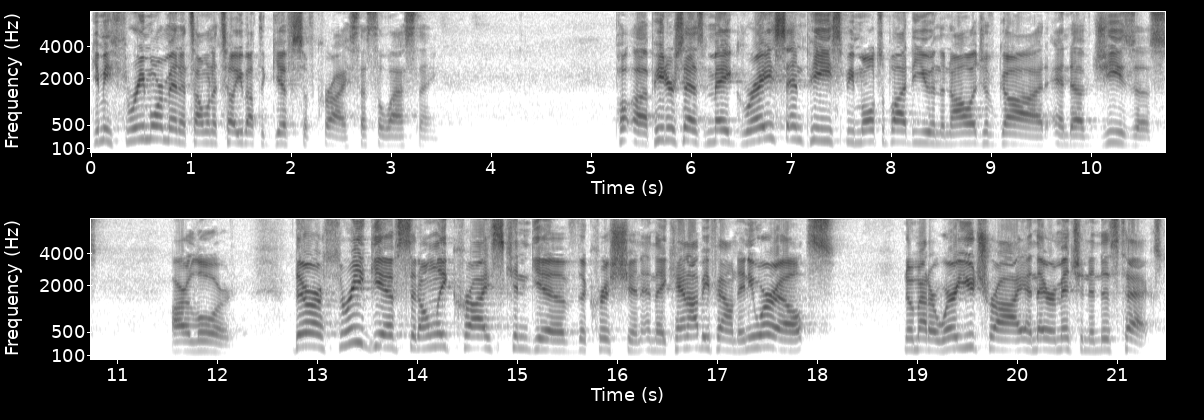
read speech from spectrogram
Give me three more minutes. I want to tell you about the gifts of Christ. That's the last thing. Uh, Peter says, May grace and peace be multiplied to you in the knowledge of God and of Jesus our Lord. There are three gifts that only Christ can give the Christian, and they cannot be found anywhere else, no matter where you try, and they are mentioned in this text.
